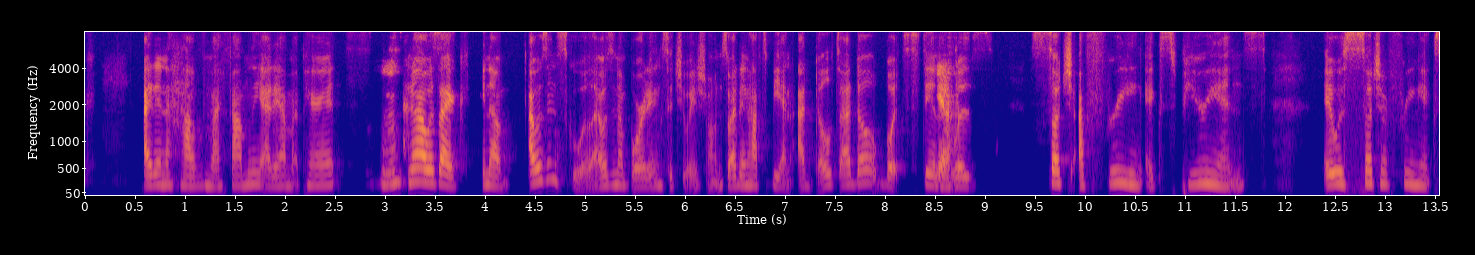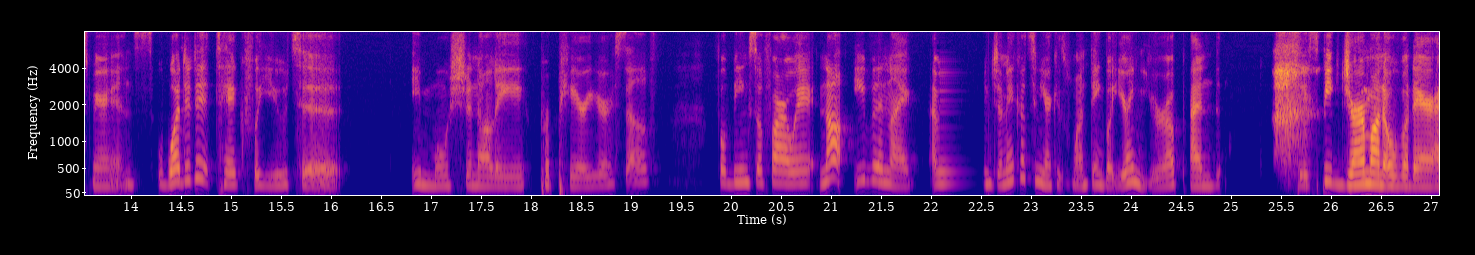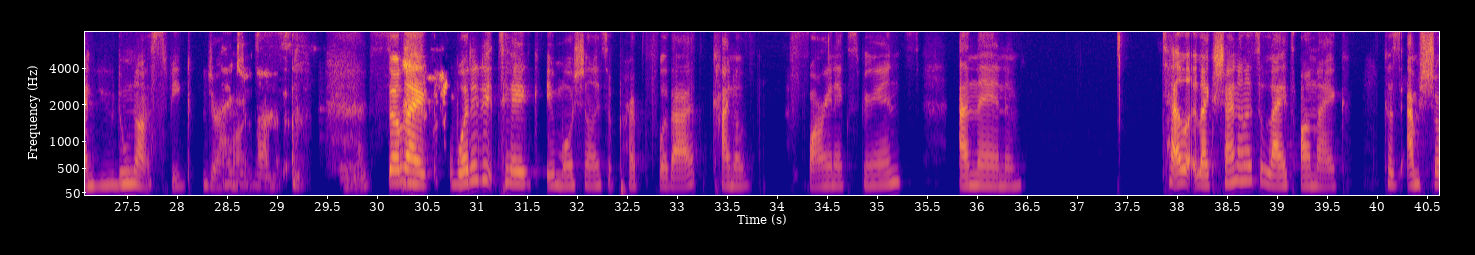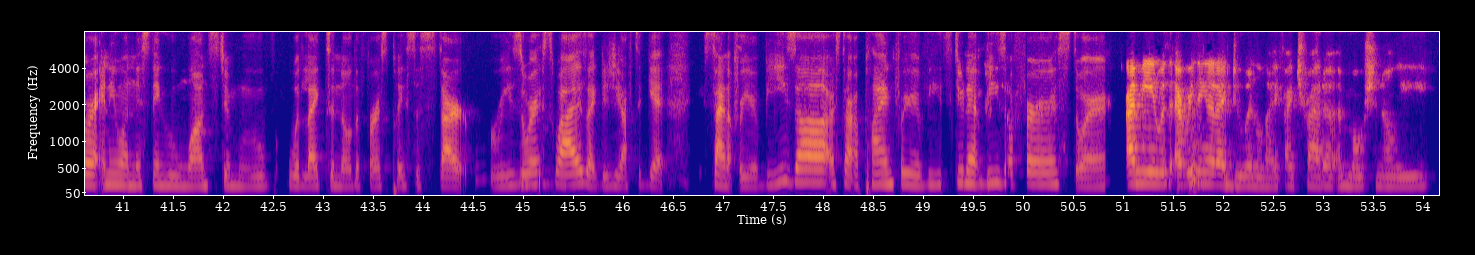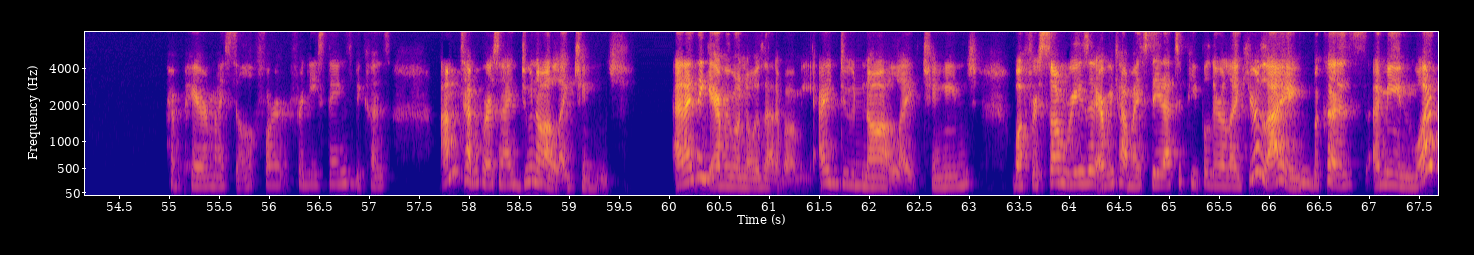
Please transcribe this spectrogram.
I didn't have my family, I didn't have my parents. Mhm. I know I was like, you know, I was in school, I was in a boarding situation, so I didn't have to be an adult adult, but still Yeah. it was such a freeing experience. It was such a freeing experience. What did it take for you to emotionally prepare yourself for being so far away? Not even like, I mean, Jamaica to New York is one thing, but you're in Europe and they speak German over there and you do not speak German. do not. So, like, what did it take emotionally to prep for that kind of foreign experience? And then tell, like, shine a little light on, like, because I'm sure anyone listening who wants to move would like to know the first place to start mm-hmm. resource wise. Like, did you have to get sign up for your visa or start applying for your vi- student visa first? Or, I mean, with everything that I do in life, I try to emotionally prepare myself for for these things because I'm the type of person I do not like change. And I think everyone knows that about me. I do not like change. But for some reason, every time I say that to people, they're like, you're lying. Because I mean, what?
